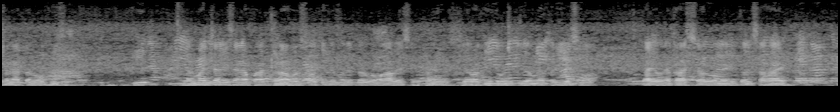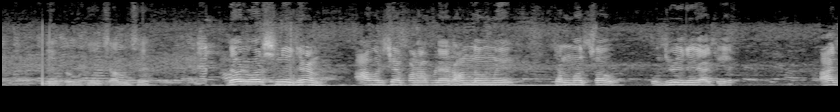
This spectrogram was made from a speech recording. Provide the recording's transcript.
સનાતન ઓફિસે. એ હનુમાન ચાલીસાના પાઠ ઘણા વર્ષોથી અમારે કરવામાં આવે છે. ઘણી સેવાકીય પ્રવૃત્તિઓ અમે કરીએ છીએ. ગાયોને ઘાસચારો મેડિકલ સહાયની પ્રવૃત્તિ ચાલુ છે. દર વર્ષની જેમ આ વર્ષે પણ આપણે રામનવમી, જન્મોત્સવ ઉજવી રહ્યા છીએ. આજ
